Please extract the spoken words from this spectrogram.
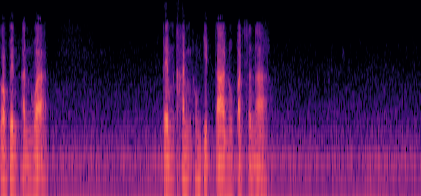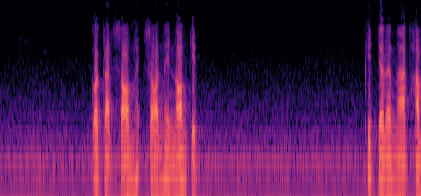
ก็เป็นอันว่า เต็มขั้นของจิตตานุปัสสนา ก็ตรัสสอนสอนให้น้อมจิต พิจารณาธรรม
